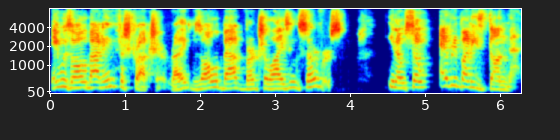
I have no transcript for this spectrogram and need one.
it was all about infrastructure, right? It was all about virtualizing servers. You know, so everybody's done that.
